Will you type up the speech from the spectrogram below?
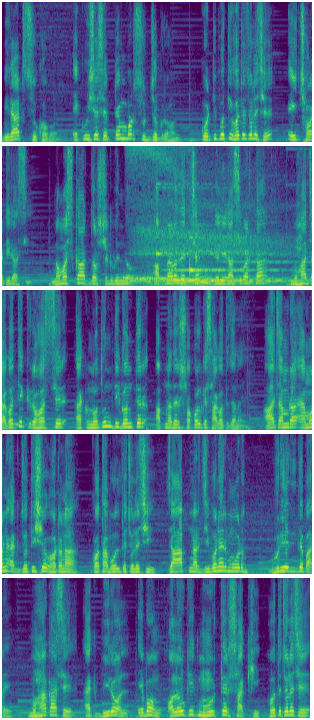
বিরাট সুখবর। একুশে সেপ্টেম্বর সূর্যগ্রহণ। কোটিপতি হতে চলেছে এই ছটি রাশি। নমস্কার দর্শকবৃন্দ। আপনারা দেখছেন ডেলি রাশিবার্তা। মহাজাগতিক রহস্যের এক নতুন দিগন্তের আপনাদের সকলকে স্বাগত জানাই। আজ আমরা এমন এক জ্যোতিষীয় ঘটনা কথা বলতে চলেছি, যা আপনার জীবনের মোড় ঘুরিয়ে দিতে পারে। মহাকাশের এক বিরল এবং অলৌকিক মুহূর্তের সাক্ষী হতে চলেছে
